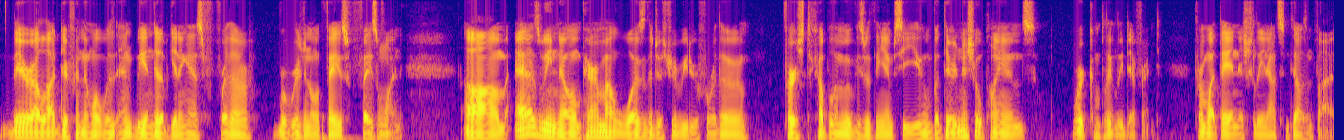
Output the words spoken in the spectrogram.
they're a lot different than what was, and we ended up getting as for the original phase phase one. Um, as we know, Paramount was the distributor for the first couple of movies with the MCU, but their initial plans were completely different from what they initially announced in 2005.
